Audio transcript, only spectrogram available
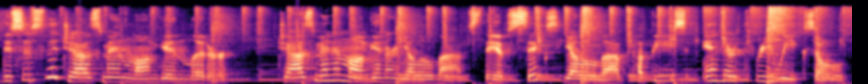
This is the Jasmine Longan litter. Jasmine and Longan are yellow labs. They have six yellow lab puppies and they're three weeks old.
